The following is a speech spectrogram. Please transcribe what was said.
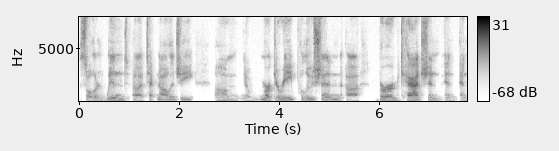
solar and wind uh, technology, um, you know, mercury pollution, uh, bird catch and, and, and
